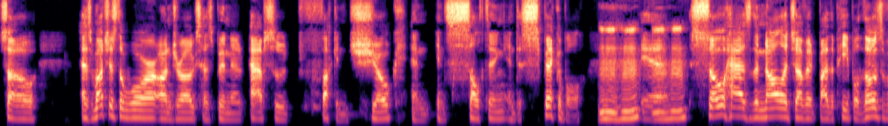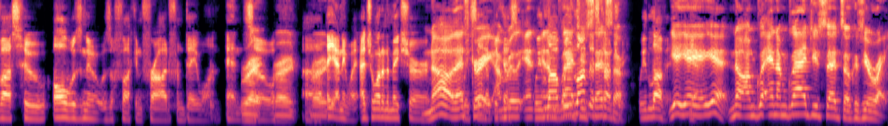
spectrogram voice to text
So as much as the war on drugs has been an absolute fucking joke and insulting and despicable, Mhm, Yeah. mhm. so has the knowledge of it by the people, those of us who always knew it was a fucking fraud from day one. And Right, so, right, uh, right. anyway, I just wanted to make sure. No, that's great. that I'm really and, we and love we love this country. so. We love it. Yeah, yeah, yeah, yeah. No, I'm glad, and I'm glad you said so because you're right.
